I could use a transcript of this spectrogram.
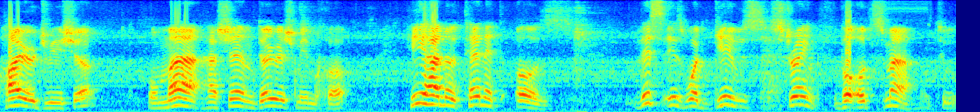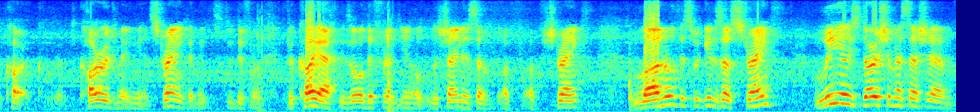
higher drisha Uma Hashem Derish Mimcha, He Hanotenet Oz. This is what gives strength, va'otzma, to courage maybe and strength. I mean, it's two different. The koyach is all different, you know, lashonis of, of, of strength. Lanu, this what gives us strength. Liyos Darshim Es Hashem.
